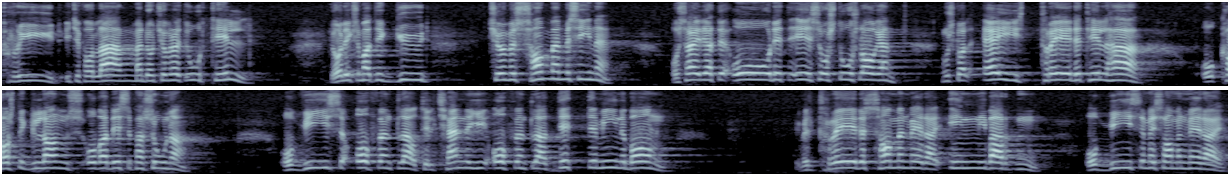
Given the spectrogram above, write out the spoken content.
pryd. Ikke for læren, men da kommer det et ord til. Det er liksom at Gud kommer sammen med sine og sier at 'Å, dette er så storslagent'. Nå skal jeg trede til her og kaste glans over disse personer og vise offentlig og tilkjennegi offentlig at dette er mine barn. Jeg vil trede sammen med dem inn i verden og vise meg sammen med dem.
